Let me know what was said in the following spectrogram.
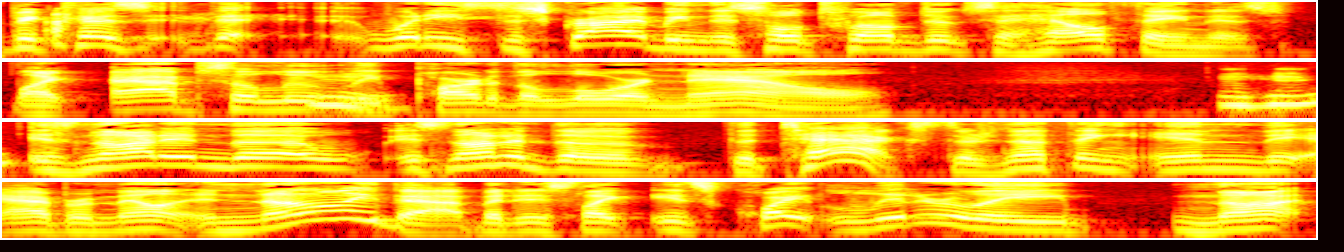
because th- what he's describing this whole Twelve Dukes of Hell thing that's like absolutely Mm. part of the lore now Mm-hmm. is not in the it's not in the the text. There's nothing in the Abramelin, and not only that, but it's like it's quite literally not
